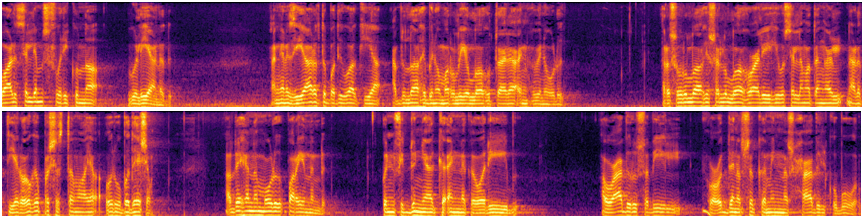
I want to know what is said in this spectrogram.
വാത്സല്യം സ്ഫുരിക്കുന്ന വിളിയാണിത്. അങ്ങനെ സിയാറത്ത് പതിവാക്കിയ അബ്ദുല്ലാഹിബിൻ ഉമർ അലിയല്ലാഹു താല അൻഹുവിനോട് റസൂറുല്ലാഹി സല്ലാഹു അലഹി വസല്ലമ തങ്ങൾ നടത്തിയ രോഗപ്രശസ്തമായ ഒരു ഉപദേശം അദ്ദേഹം നമ്മോട് പറയുന്നുണ്ട്. കുൻഫിദ്ദുഞ്ഞാക്ക് അന്നക്ക അന്നക വരീബ്. അവാബിറു സബീൽ. വഉദ്ദ നഫ്സക മിൻ അസ്ഹാബിൽ കുബൂർ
